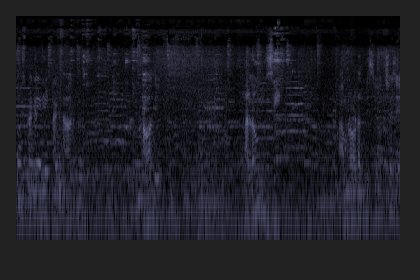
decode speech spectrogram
চশমা দিয়ে দেখি। খাওয়া দিই। হালংজি আমরা অর্ডার দিছি হচ্ছে যে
